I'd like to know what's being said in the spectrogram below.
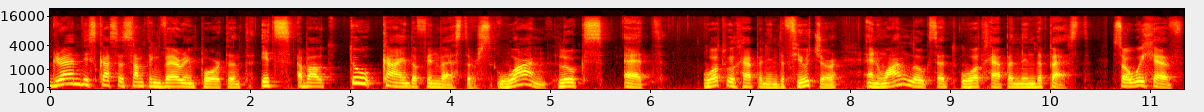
Graham discusses something very important. It's about two kind of investors. One looks at what will happen in the future and one looks at what happened in the past. So we have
